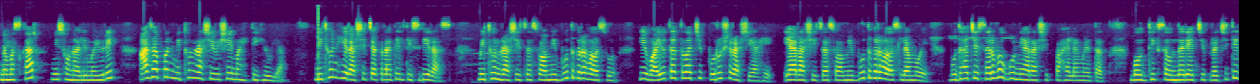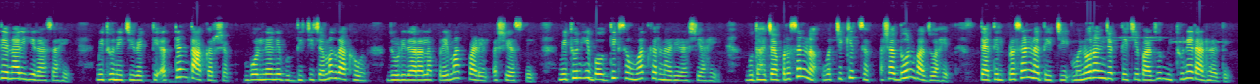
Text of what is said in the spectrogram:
नमस्कार मी सोनाली मयुरे. आज आपण मिथुन राशीविषयी माहिती घेऊया. मिथुन ही राशीचक्रातील तिसरी रास. मिथुन राशीचा स्वामी बुध ग्रह असून ही वायुतत्वाची पुरुष राशी आहे. या राशीचा स्वामी बुध ग्रह असल्यामुळे बुधाचे सर्व गुण या राशीत पाहायला मिळतात. बौद्धिक सौंदर्याची प्रचिती देणारी ही रास आहे. मिथुनेची व्यक्ती अत्यंत आकर्षक बोलण्याने बुद्धीची चमक दाखवून जोडीदाराला प्रेमात पाडेल अशी असते. मिथून ही बौद्धिक संवाद करणारी राशी आहे. बुधाच्या प्रसन्न व चिकित्सक अशा दोन बाजू आहेत. त्यातील प्रसन्नतेची मनोरंजकतेची बाजू मिथुनेत आढळते.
